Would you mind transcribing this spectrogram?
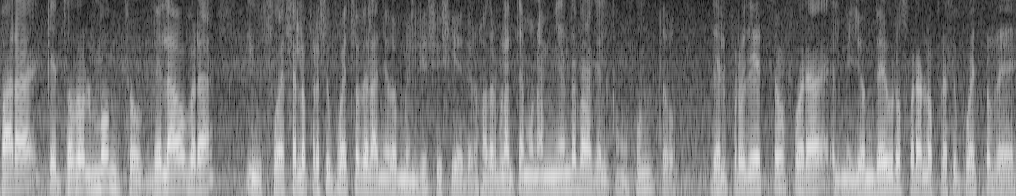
para que todo el monto de la obra fuese los presupuestos del año 2017. Nosotros planteamos una enmienda para que el conjunto del proyecto fuera, el millón de euros fueran los presupuestos de,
